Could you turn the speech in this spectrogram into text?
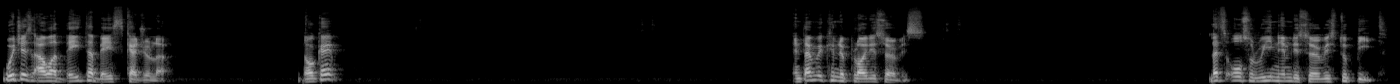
which is our database scheduler. Okay. And then we can deploy the service. let's also rename the service to Beat.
